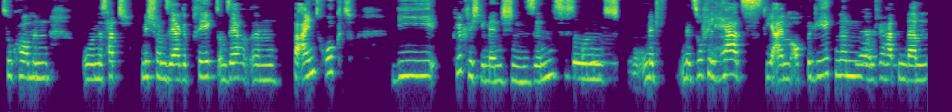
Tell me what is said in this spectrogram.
zu kommen und es hat mich schon sehr geprägt und sehr ähm, beeindruckt, wie glücklich die Menschen sind und mit mit so viel Herz, die einem auch begegnen. Und wir hatten dann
